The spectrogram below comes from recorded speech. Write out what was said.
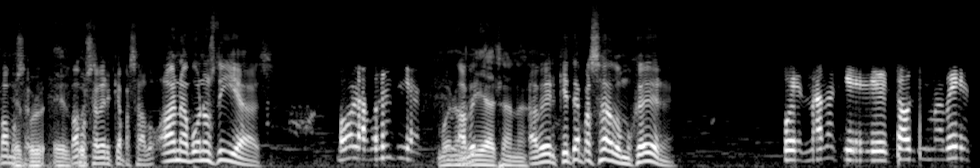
vamos el a ver, el vamos a ver qué ha pasado. Ana, buenos días. Hola, buenos días. Buenos A ver- días, Ana. A ver, ¿qué te ha pasado, mujer? Pues nada, que esta última vez,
